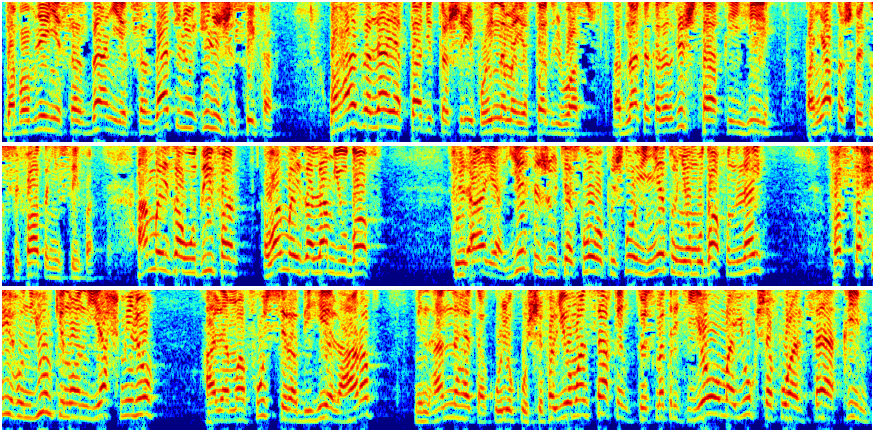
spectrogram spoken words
добавление создания к создателю или же сифа. Вахаза ля яхтади ташриф, ва иннама яхтади васф. Однако, когда ты говоришь сакиги, понятно, что это сифат, а не сифа. Амма иза удифа, вамма иза лям юдаф, Филь ая, если же у тебя слово пришло и нет у него мудафун ляй, фассахихун юмкин он яхмилю аля мафуссира бихи аль-араб мин аннаха такулю кушиф аль саким. То есть смотрите, юкшафу ан саким.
